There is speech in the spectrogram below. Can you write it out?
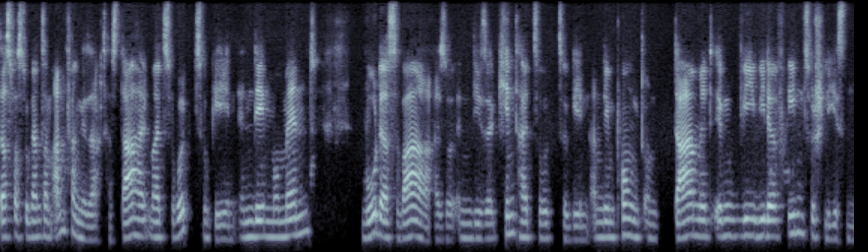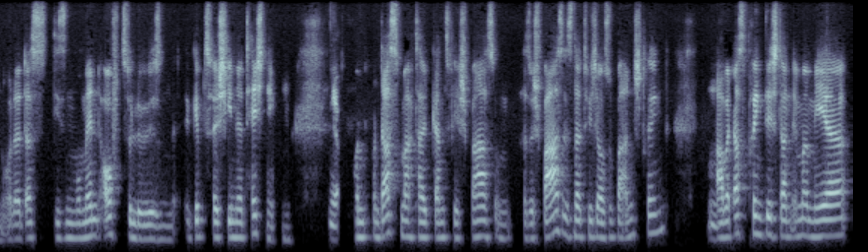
das, was du ganz am Anfang gesagt hast, da halt mal zurückzugehen in den Moment, wo das war, also in diese Kindheit zurückzugehen, an dem Punkt und damit irgendwie wieder Frieden zu schließen oder das, diesen Moment aufzulösen, gibt es verschiedene Techniken. Ja. Und, und das macht halt ganz viel Spaß. Und also Spaß ist natürlich auch super anstrengend, mhm. aber das bringt dich dann immer mehr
